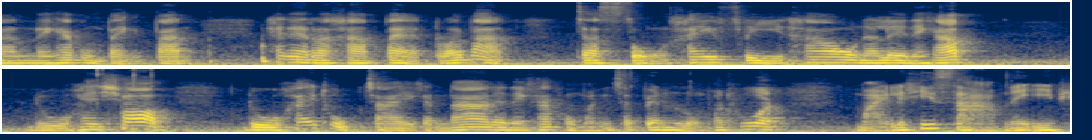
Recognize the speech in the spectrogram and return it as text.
นั้นนะครับ ผมแบ่งปันให้ในราคา 800 บาทจะส่งให้ฟรีเท่านั้นเลยนะครับ ดูให้ชอบดูให้ถูกใจกันได้เลยนะครับ ผมอันนี้จะเป็นหลวงพ่อทวดหมายเลขที่ 3 ใน EP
